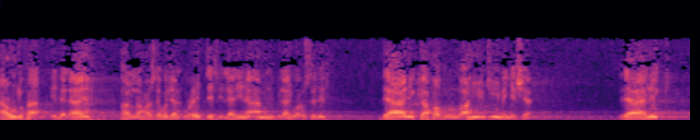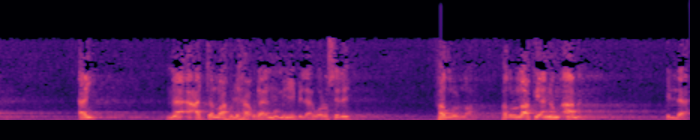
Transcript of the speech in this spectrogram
أعود إلى الآية قال الله عز وجل أعدت للذين آمنوا بالله ورسله ذلك فضل الله يؤتيه من يشاء. ذلك أي ما أعد الله لهؤلاء المؤمنين بالله ورسله فضل الله. فضل الله في أنهم آمنوا بالله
